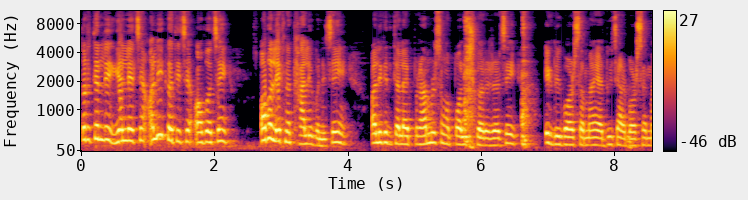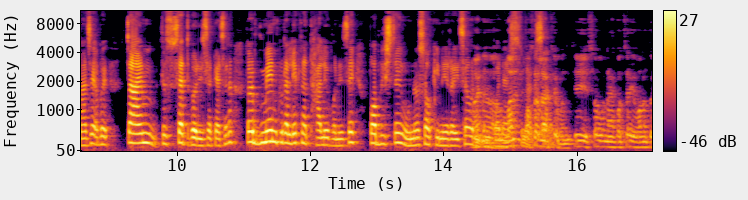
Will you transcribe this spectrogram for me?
तर त्यसले यसले चाहिँ अलिकति चाहिँ अब चाहिँ अब लेख्न थाल्यो भने चाहिँ अलिकति त्यसलाई राम्रोसँग पलिस गरेर चाहिँ एक दुई वर्षमा या दुई चार वर्षमा चाहिँ अब टाइम त्यो सेट गरिसकेको छैन। तर मेन कुरा लेख्न थाल्यो भने चाहिँ पब्लिस चाहिँ हुन सकिने रहेछ भने जस्तो लाग्छ। भने चाहिँ सगुनाको चाहिँ वान अफ द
